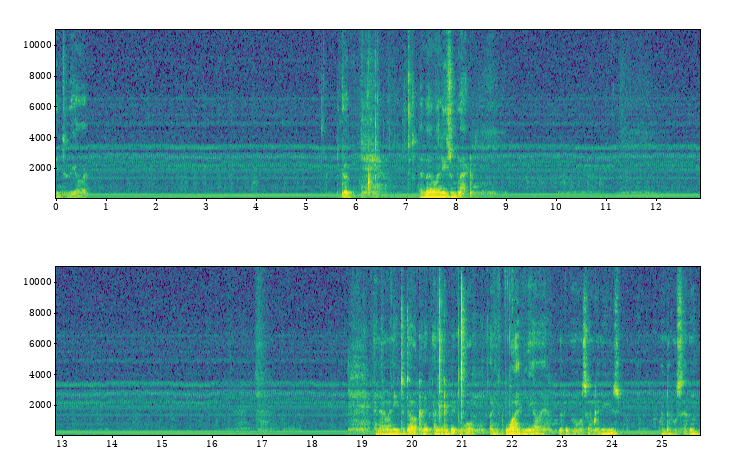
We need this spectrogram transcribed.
into the eye. Good. And now I need some black. And now I need to darken it a little bit more and widen the eye a bit more. So I'm going to use 177.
